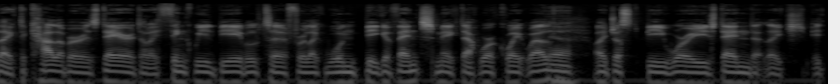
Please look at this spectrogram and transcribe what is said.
like the caliber is there that I think we'd be able to, for like one big event, make that work quite well. Yeah. I'd just be worried then that like it.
